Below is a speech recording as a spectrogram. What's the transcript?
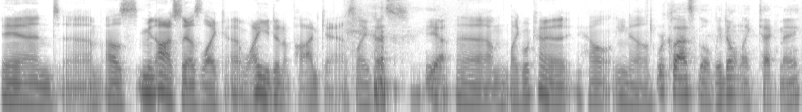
and um, I was, I mean, honestly, I was like, uh, "Why are you doing a podcast? Like that's, yeah, um, like what kind of how you know?" We're classical. We don't like techne.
